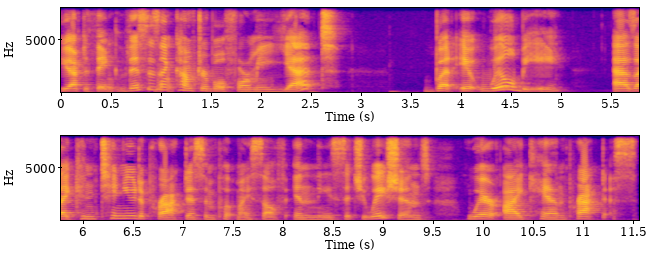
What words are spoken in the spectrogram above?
you have to think this isn't comfortable for me yet, but it will be as I continue to practice and put myself in these situations where I can practice.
